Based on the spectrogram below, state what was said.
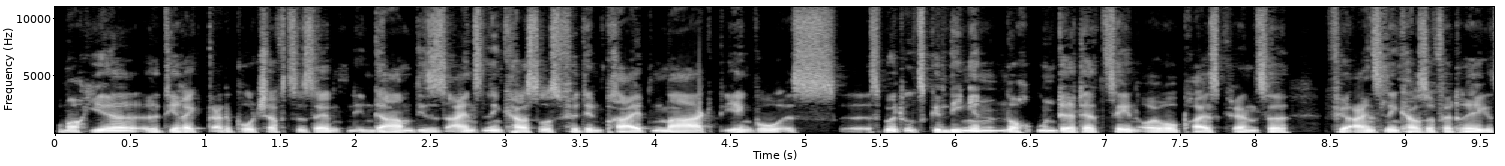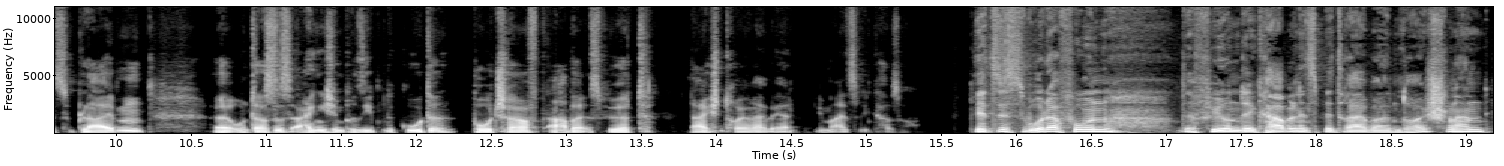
um auch hier äh, direkt eine Botschaft zu senden, im Rahmen dieses Einzelinkassos für den breiten Markt irgendwo ist, es wird uns gelingen, noch unter der 10 Euro Preisgrenze für Einzelinkasso-Verträge zu bleiben. Äh, und das ist eigentlich im Prinzip eine gute Botschaft, aber es wird leicht teurer werden im Einzelinkasso. Jetzt ist Vodafone der führende Kabelnetzbetreiber in Deutschland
